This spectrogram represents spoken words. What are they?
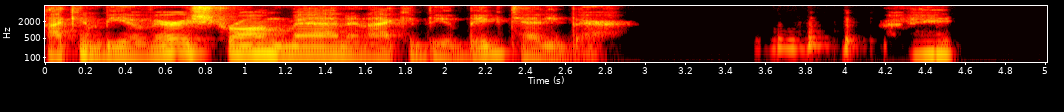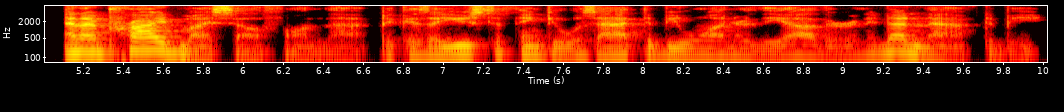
I can be a very strong man and I can be a big teddy bear. right? And I pride myself on that because I used to think it was had to be one or the other, and it doesn't have to be.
